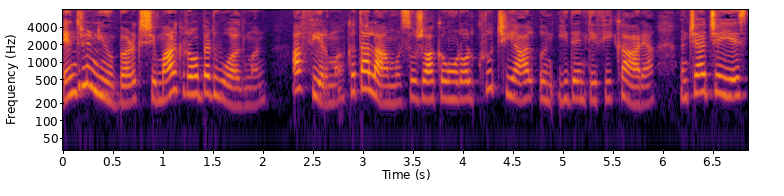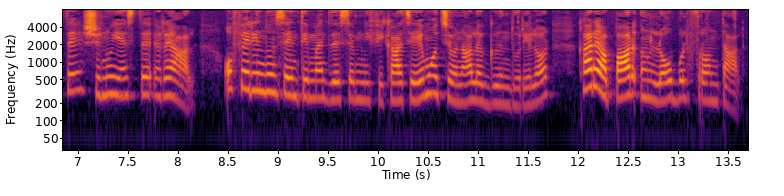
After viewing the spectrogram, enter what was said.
Andrew Newberg și Mark Robert Waldman afirmă că talamusul joacă un rol crucial în identificarea în ceea ce este și nu este real, oferind un sentiment de semnificație emoțională gândurilor care apar în lobul frontal.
